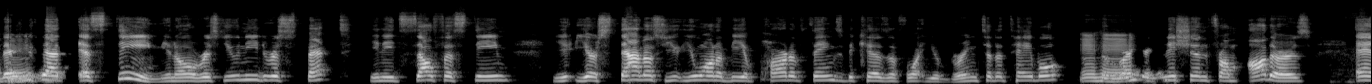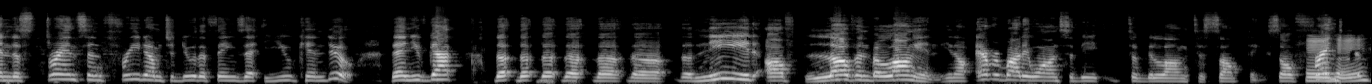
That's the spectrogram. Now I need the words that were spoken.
then Mhm. you've got esteem, you know, you need respect, you need self-esteem, you, your status, you, you want to be a part of things because of what you bring to the table, the Mhm. recognition from others, and the strengths and freedom to do the things that you can do. Then you've got the the the the the the, the need of love and belonging. You know, everybody wants to be to belong to something. So friendship Mhm.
